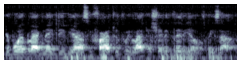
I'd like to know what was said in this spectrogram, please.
Your boy Black Nate DeBiase 523. Like and share these videos. Peace out.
